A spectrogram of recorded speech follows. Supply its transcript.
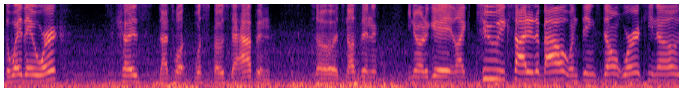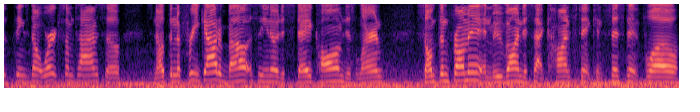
the way they work, it's because that's what was supposed to happen. So it's nothing, you know, to get like too excited about when things don't work. You know, things don't work sometimes. So it's nothing to freak out about. So, you know, just stay calm, just learn something from it and move on. Just that constant, consistent flow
